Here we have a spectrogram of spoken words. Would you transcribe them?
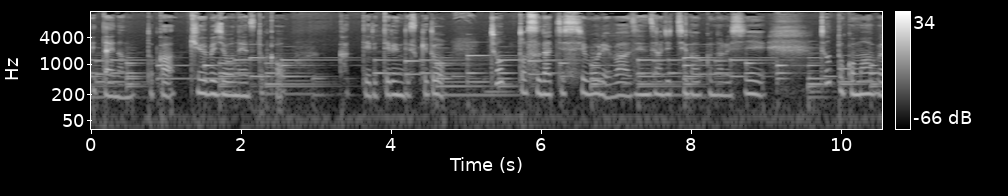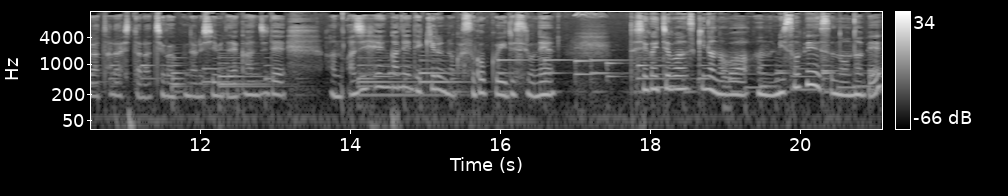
みたいなのとかキューブ状のやつとかを買って入れてるんですけどちょっとすだち絞れば全然味違くなるしちょっとごま油垂らしたら違くなるしみたいな感じであの味変がねできるのがすごくいいですよね。私が一番好きなのはあの味噌ベースの鍋。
